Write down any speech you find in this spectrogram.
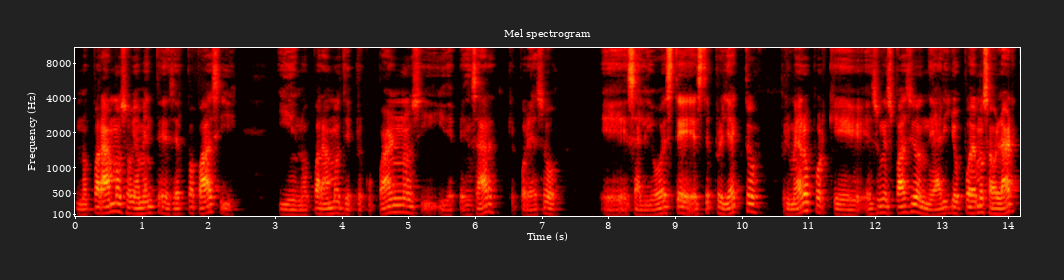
no paramos obviamente de ser papás y, y no paramos de preocuparnos y, y de pensar que por eso eh, salió este, este proyecto. Primero porque es un espacio donde Ari y yo podemos hablar,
